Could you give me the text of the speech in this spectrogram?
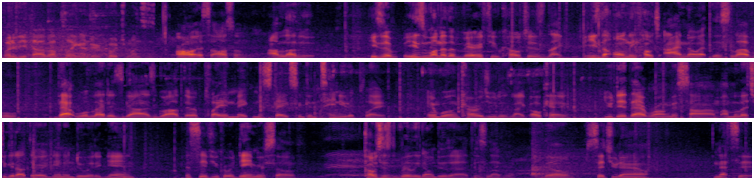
what have you thought about playing under Coach Monson? Oh, it's awesome. I love it. He's a he's one of the very few coaches, like he's the only coach I know at this level that will let his guys go out there play and make mistakes and continue to play and will encourage you to like, okay, you did that wrong this time. I'm gonna let you get out there again and do it again, and see if you can redeem yourself. Coaches really don't do that at this level. They'll sit you down, and that's it.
